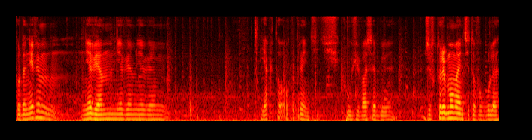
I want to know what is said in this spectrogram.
Kurde, nie wiem. Nie wiem, nie wiem, nie wiem. Jak to obkręcić, kuźwa, żeby... Że w którym momencie to w ogóle...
